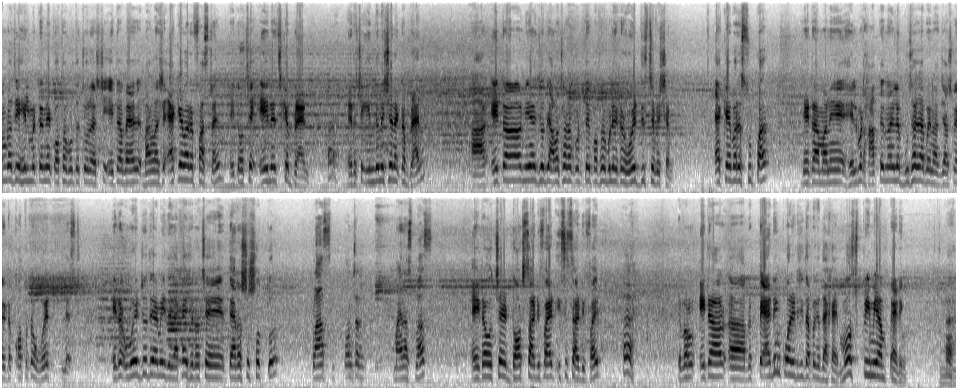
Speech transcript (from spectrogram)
আমরা যে হেলমেটটা নিয়ে কথা বলতে চলে আসছি এটা বাংলাদেশে একেবারে ফার্স্ট টাইম এটা হচ্ছে এনএচকে ব্র্যান্ড এটা হচ্ছে ইন্দোনেশিয়ান একটা ব্র্যান্ড আর এটা নিয়ে যদি আলোচনা করতে প্রথমে বলি এটার ওয়েট ডিস্ট্রিবিউশন একেবারে সুপার যেটা মানে হেলমেট হাতে না নিলে বোঝা যাবে না যে আসলে এটা কতটা ওয়েট লেস্ট এটার ওয়েট যদি আমি দেখাই সেটা হচ্ছে তেরোশো সত্তর। প্লাস পঞ্চাশ মাইনাস প্লাস এটা হচ্ছে ডট সার্টিফাইড ইসি সার্টিফাইড হ্যাঁ? এবং এটার প্যাডিং কোয়ালিটি যদি আপনাকে দেখায় মোস্ট প্রিমিয়াম প্যাডিং হ্যাঁ?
